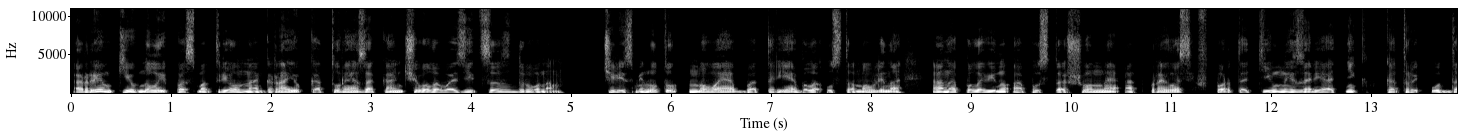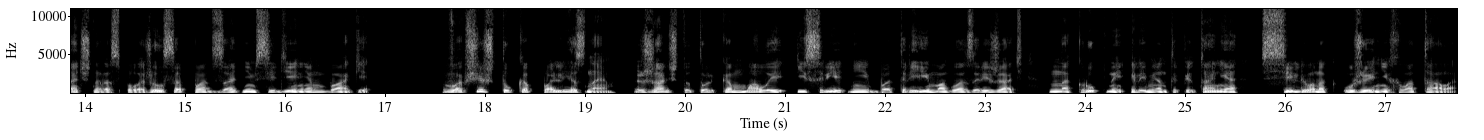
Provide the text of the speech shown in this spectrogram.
Рэм кивнул и посмотрел на Граю, которая заканчивала возиться с дроном. Через минуту новая батарея была установлена, а наполовину опустошенная отправилась в портативный зарядник, который удачно расположился под задним сиденьем баки. Вообще штука полезная. Жаль, что только малые и средние батареи могла заряжать. На крупные элементы питания силенок уже не хватало.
